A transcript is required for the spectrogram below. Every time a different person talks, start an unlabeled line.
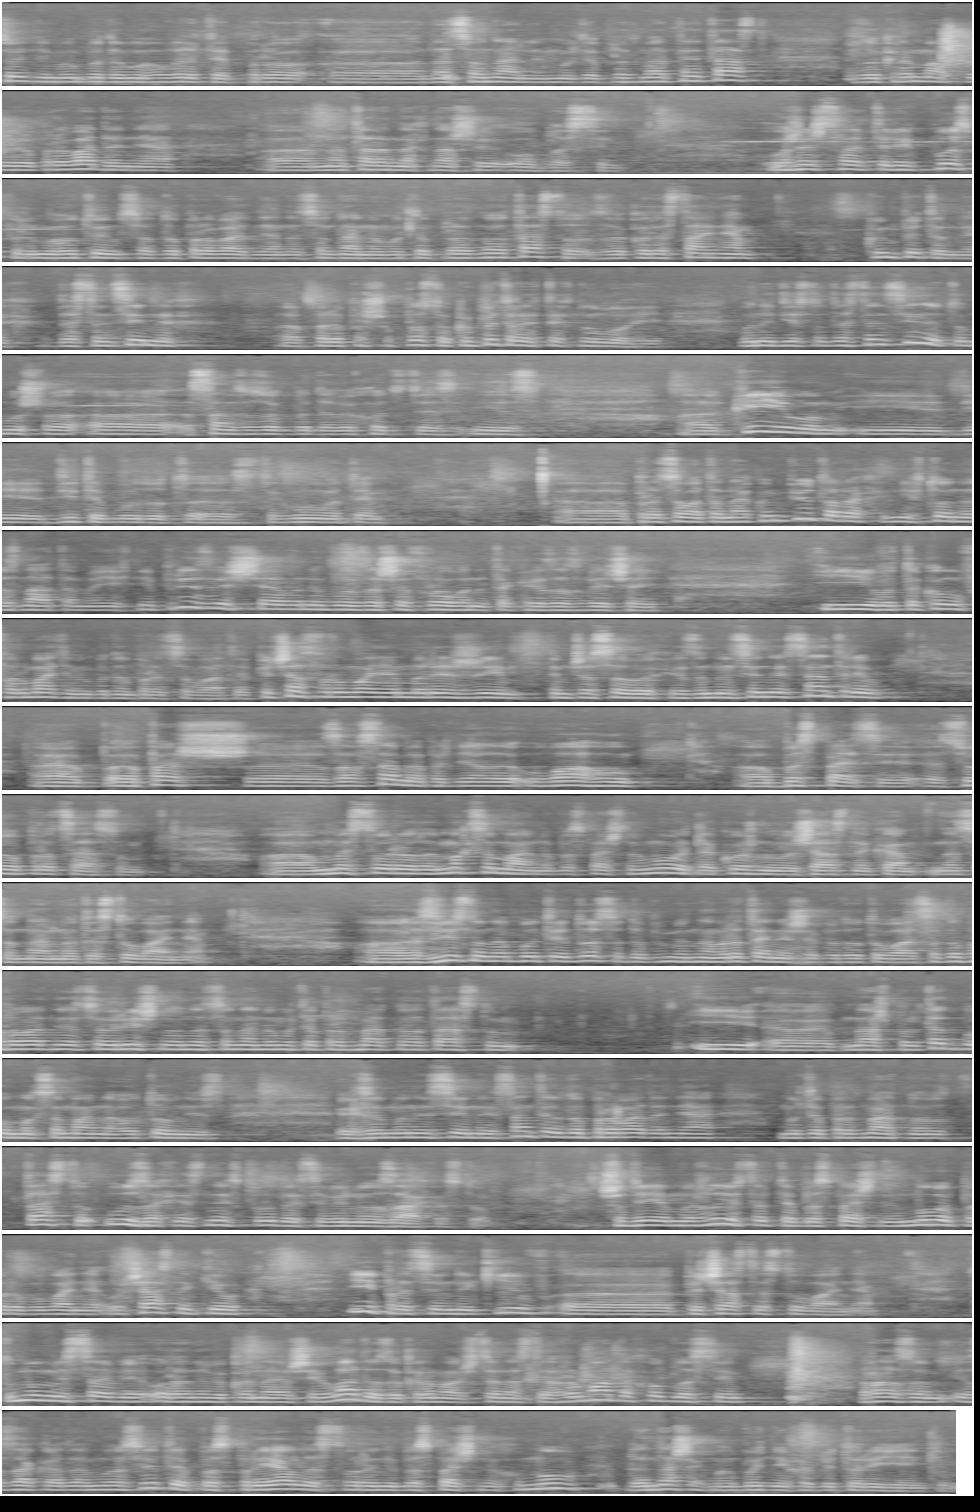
Сьогодні ми будемо говорити про е, національний мультипредметний тест, зокрема про його проведення е, на теренах нашої області. Уже четвертий рік поспіль ми готуємося до проведення національного мультипредметного тесту з використанням комп'ютерних дистанційних, е, перепрошую, просто комп'ютерних технологій. Вони дійсно дистанційні, тому що сам зв'язок буде виходити із Києвом, і діти будуть, так мовити, працювати на комп'ютерах, ніхто не знатиме їхні прізвища, вони будуть зашифровані, так як зазвичай. І в такому форматі ми будемо працювати. Під час формування мережі тимчасових екзаменаційних центрів, е, перш е, за все, ми приділили увагу е, безпеці цього процесу. Е, Ми створили максимально безпечні умови для кожного учасника національного тестування. Е, Звісно, набутий досвід допоміг нам ретельніше підготуватися до проведення цього річного національного мультипредметного тесту. І е, наш пріоритет був максимальна готовність екзаменаційних центрів до проведення мультипредметного тесту у захисних спорудах цивільного захисту, що дає можливість створити безпечні умови перебування учасників і працівників е, під час тестування. Тому місцеві органи виконавчої влади, зокрема в 14 громадах області, разом із закладами освіти посприяли створенню безпечних умов для наших майбутніх абітурієнтів.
